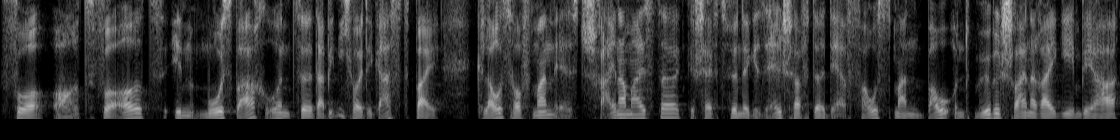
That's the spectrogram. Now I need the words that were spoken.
vor Ort, vor Ort in Moosbach und äh, da bin ich heute Gast bei Klaus Hoffmann. Er ist Schreinermeister, geschäftsführender Gesellschafter der Faustmann Bau- und Möbelschreinerei GmbH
